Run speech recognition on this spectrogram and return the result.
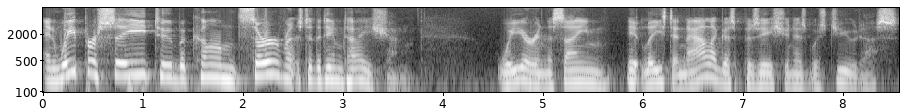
and we proceed to become servants to the temptation, we are in the same, at least analogous position as was Judas.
